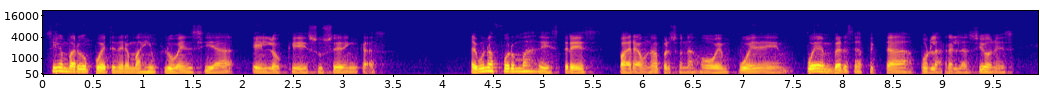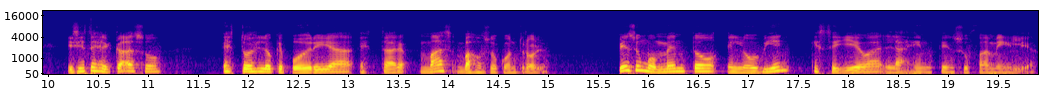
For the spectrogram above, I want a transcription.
Sin embargo, puede tener más influencia en lo que sucede en casa. Algunas formas de estrés para una persona joven pueden, verse afectadas por las relaciones, y si este es el caso, esto es lo que podría estar más bajo su control. Piensa un momento en lo bien que se lleva la gente en su familia.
